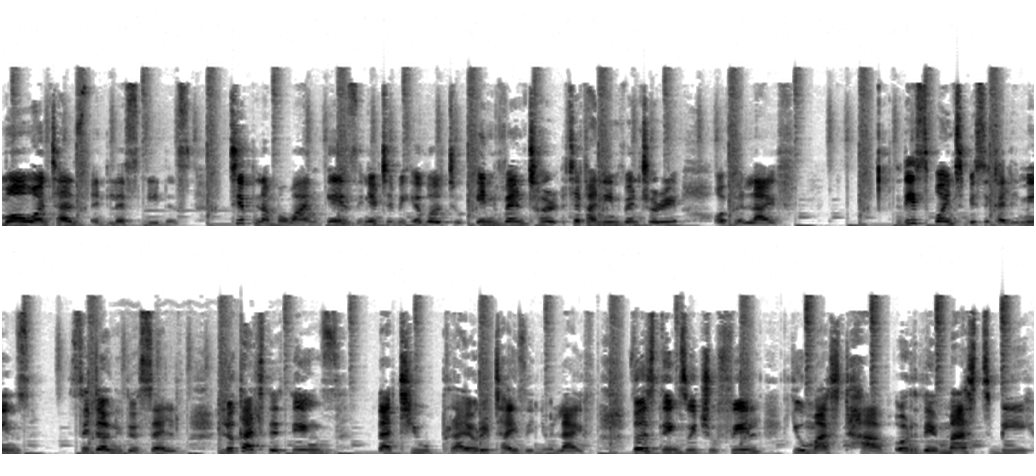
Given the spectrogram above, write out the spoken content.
more wanters and less needers. Tip number one is you need to be able to inventory, take an inventory of your life. This point basically means sit down with yourself, look at the things that you prioritize in your life, those things which you feel you must have or they must be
